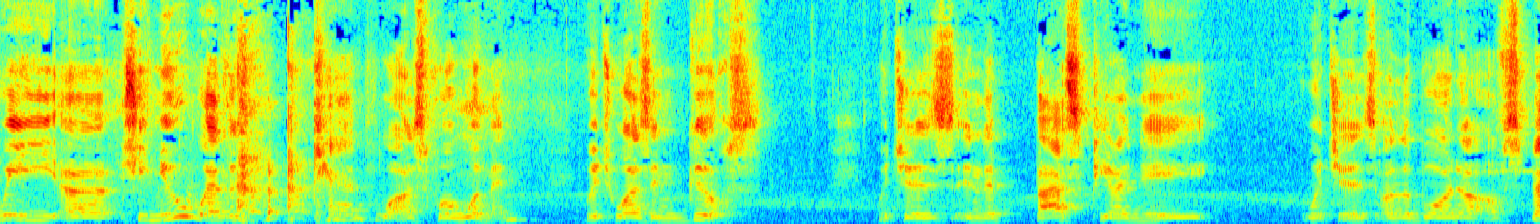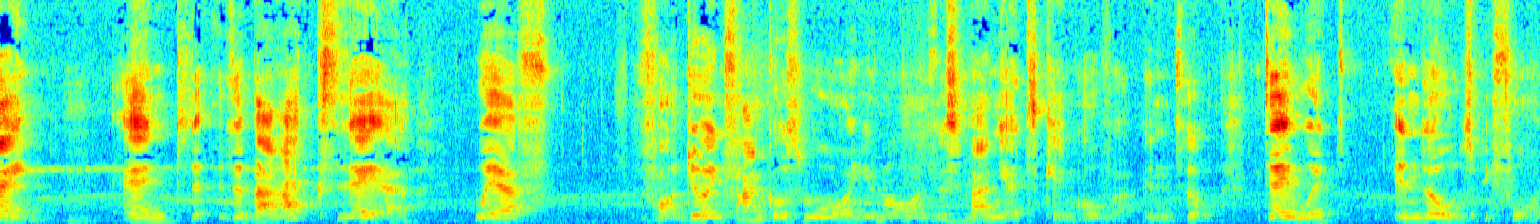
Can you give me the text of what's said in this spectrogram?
we, uh, she knew where the camp was for women, which was in Gurs, which is in the Basque Pyrenees, which is on the border of Spain. And the, barracks there were for, during Franco's war, you know, the mm-hmm. Spaniards came over, and so they were in those before,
